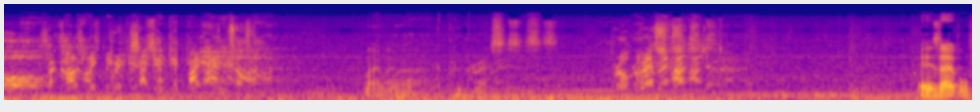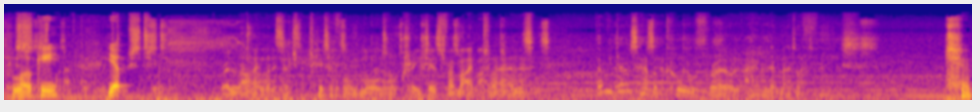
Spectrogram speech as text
all the cosmic bricks I can get my hands on. My work progresses. Progress faster. Is that Loki? What I've been Yep. relying on such pitiful mortal creatures for my plans. Though he does have a cool throne and a metal face.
